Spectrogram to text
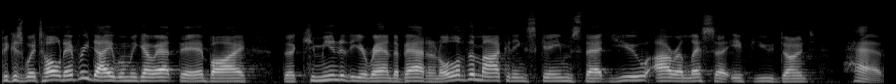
Because we're told every day when we go out there by the community around about and all of the marketing schemes that you are a lesser if you don't have.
